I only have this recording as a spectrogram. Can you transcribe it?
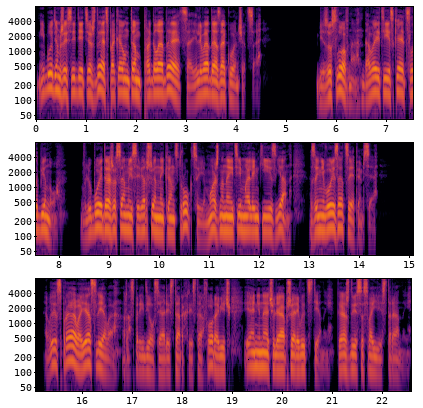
Не будем же сидеть и ждать, пока он там проголодается или вода закончится». «Безусловно, давайте искать слабину. В любой даже самой совершенной конструкции можно найти маленький изъян, за него и зацепимся. «Вы справа, я слева», — распорядился Аристар Христофорович, и они начали обшаривать стены, каждый со своей стороны.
